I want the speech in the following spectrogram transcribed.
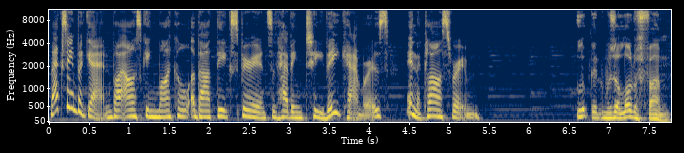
Maxine began by asking Michael about the experience of having TV cameras in the classroom. Look, it was a lot of fun.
